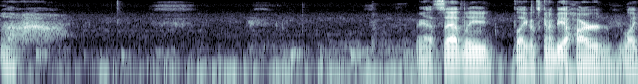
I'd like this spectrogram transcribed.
yeah, sadly, like, it's gonna be a hard, like,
